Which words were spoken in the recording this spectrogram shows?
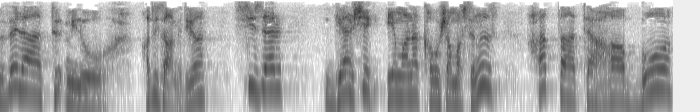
Ve la tü'minu. Hadis devam ediyor. Sizler gerçek imana kavuşamazsınız. Hatta tehabbu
